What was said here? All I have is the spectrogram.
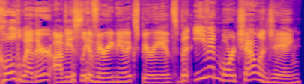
cold weather, obviously a very new experience, but even more challenging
